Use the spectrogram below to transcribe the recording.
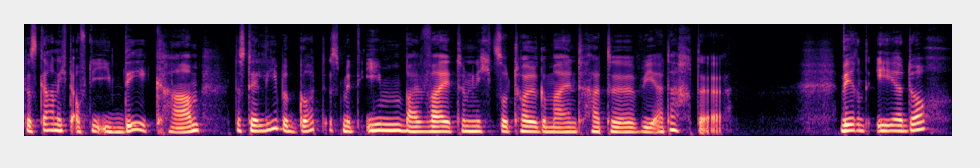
das gar nicht auf die Idee kam, dass der liebe Gott es mit ihm bei weitem nicht so toll gemeint hatte, wie er dachte. Während er doch,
